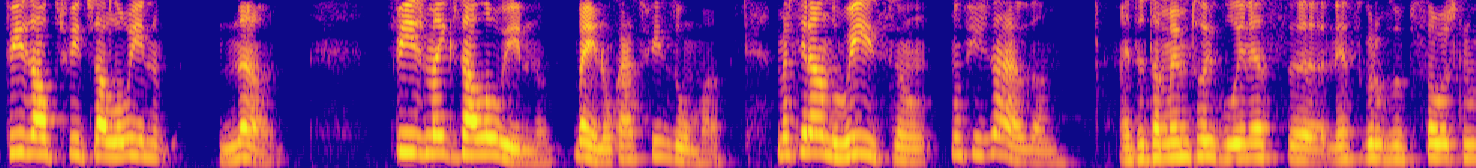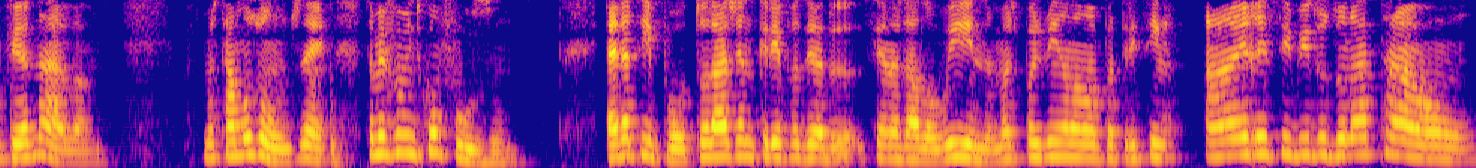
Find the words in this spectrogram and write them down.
Fiz outfits de Halloween? Não. Fiz makes de Halloween? Bem, no caso fiz uma. Mas tirando isso, não fiz nada. Então também me estou a incluir nesse, nesse grupo de pessoas que não fez nada. Mas estamos juntos, né? Também foi muito confuso. Era tipo, toda a gente queria fazer cenas de Halloween, mas depois vinha lá uma patricinha. Ai, recebidos do Natal.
